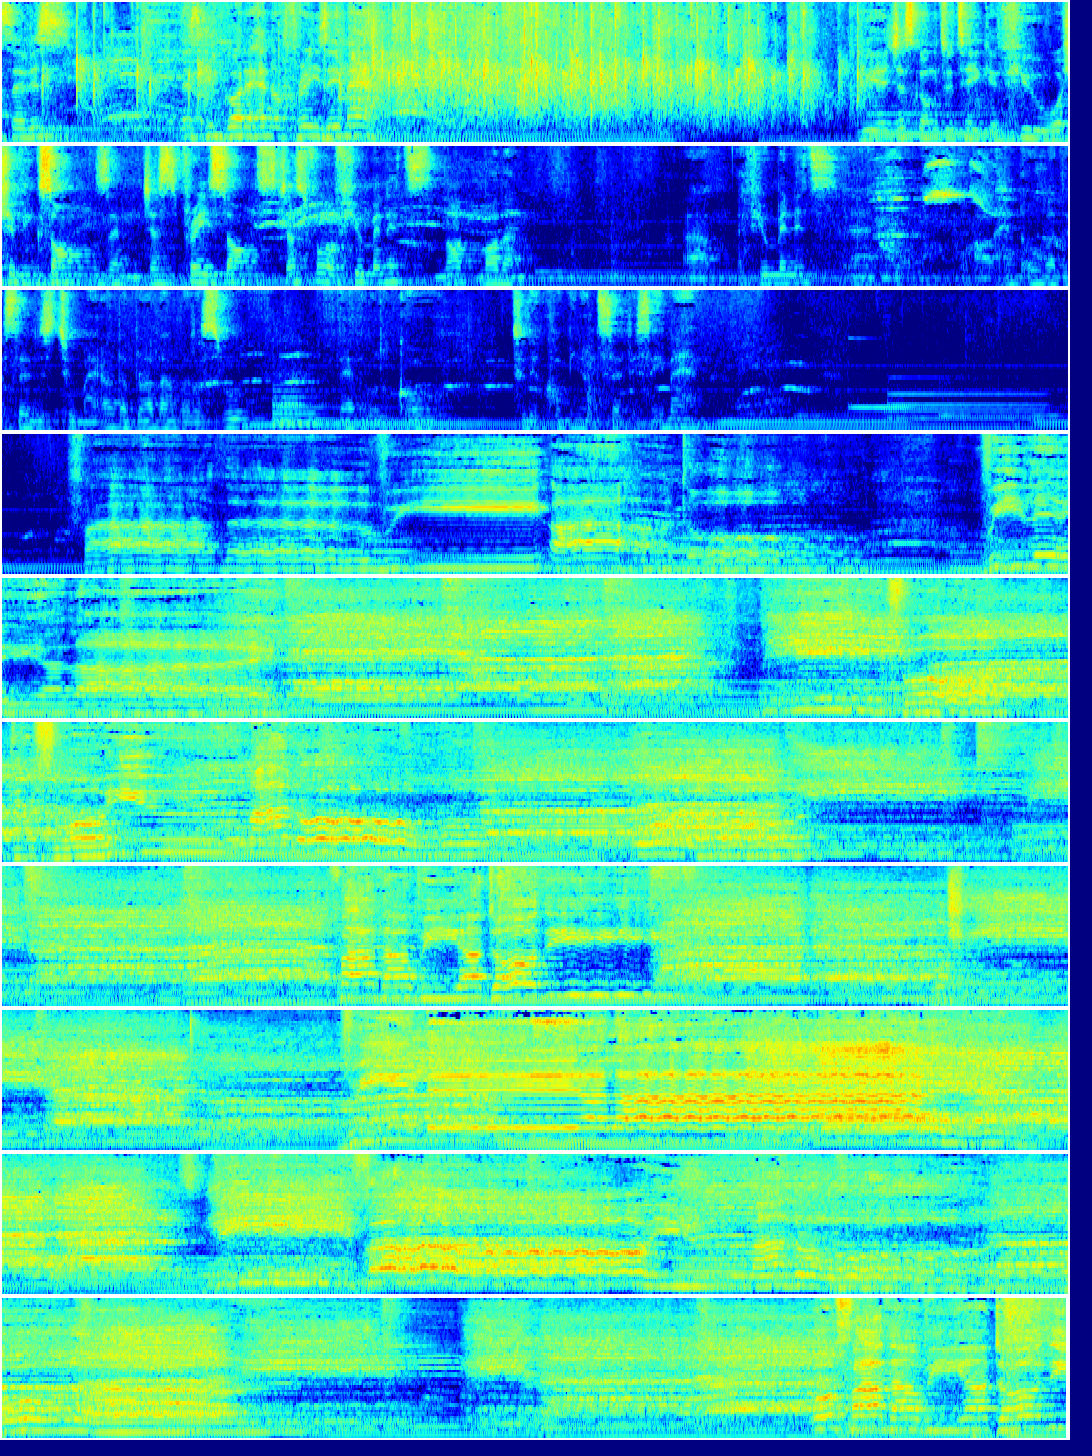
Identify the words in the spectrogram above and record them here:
Mishawaka service? Let's give God a hand of praise. Amen. We are just going to take a few worshiping songs and just praise songs just for a few minutes, not more than um, a few minutes. And uh, I'll hand over the service to my elder brother, Brother Swu. Then we'll go to the communion service. Amen. Father, we adore, we lay our life before, before you. Father, we adore thee. Adore.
